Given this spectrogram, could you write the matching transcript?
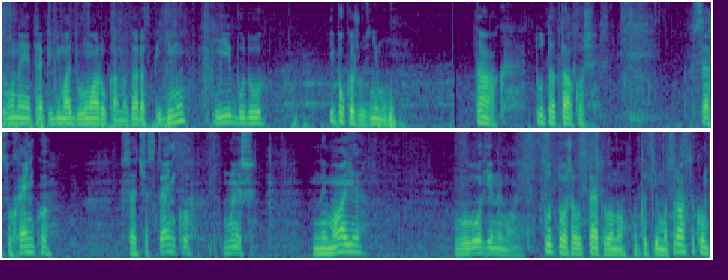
Тому неї треба піднімати двома руками. Зараз підніму і буду і покажу, зніму. Так, тут також все сухенько, все чистенько, миш немає, вологі немає. Тут теж утеплено отаким матрасиком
